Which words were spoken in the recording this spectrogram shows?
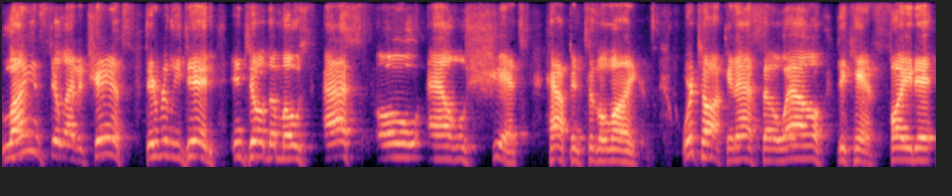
Lions still had a chance. They really did until the most SOL shit happened to the Lions. We're talking SOL. You can't fight it.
